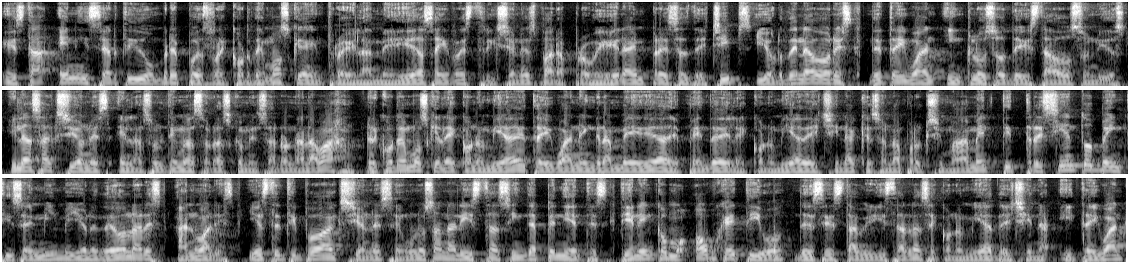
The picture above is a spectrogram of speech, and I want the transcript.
está en incertidumbre, pues recordemos que dentro de las medidas hay restricciones para proveer a empresas de chips y ordenadores de Taiwán, incluso de Estados Unidos. Y las acciones en las últimas horas comenzaron a la baja. Recordemos que la economía de Taiwán en gran medida depende de la economía de China, que son aproximadamente 326 mil millones de dólares anuales. Y este tipo de acciones, según los analistas independientes, tienen como objetivo desestabilizar las economías de China y Taiwán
